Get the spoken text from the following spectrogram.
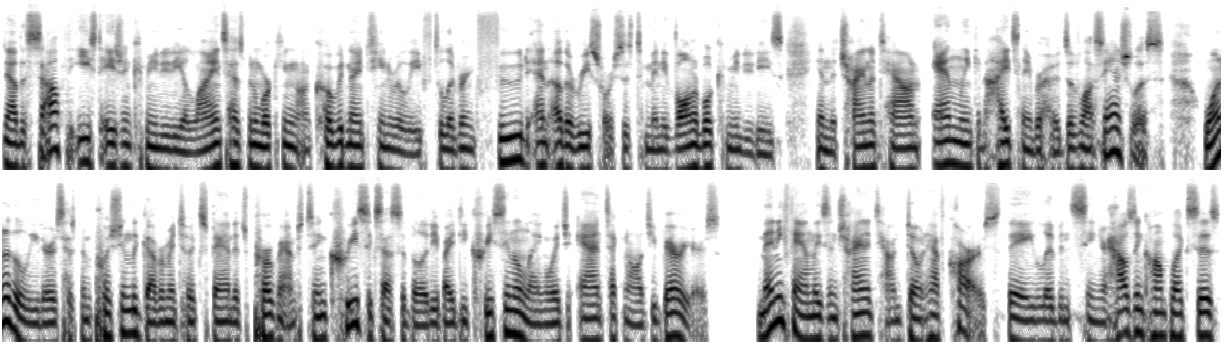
Now, the Southeast Asian Community Alliance has been working on COVID 19 relief, delivering food and other resources to many vulnerable communities in the Chinatown and Lincoln Heights neighborhoods of Los Angeles. One of the leaders has been pushing the government to expand its programs to increase accessibility by decreasing the language and technology barriers. Many families in Chinatown don't have cars. They live in senior housing complexes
